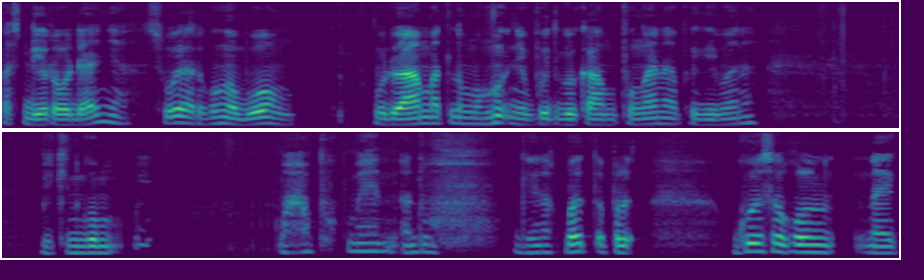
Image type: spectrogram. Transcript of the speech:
pas di rodanya. Swear gue nggak bohong bodo amat lo mau nyebut gue kampungan apa gimana. Bikin gue mabuk men. Aduh gak enak banget. Apa gue selalu naik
